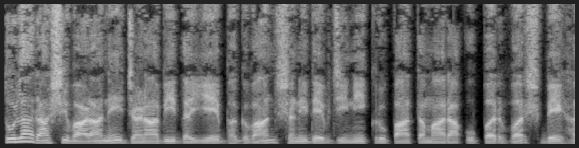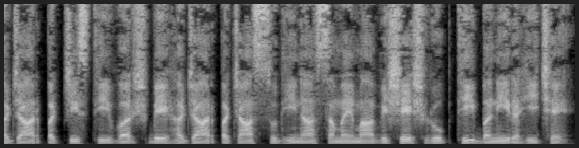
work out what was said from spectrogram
તુલા રાશિવાળાને જણાવી દઈએ, ભગવાન શનિદેવજીની કૃપા તમારા ઉપર વર્ષ બે હજાર પચ્ચીસથી વર્ષ બે હજાર પચાસ સુધીના સમયમાં વિશેષ રૂપથી બની રહી છે.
